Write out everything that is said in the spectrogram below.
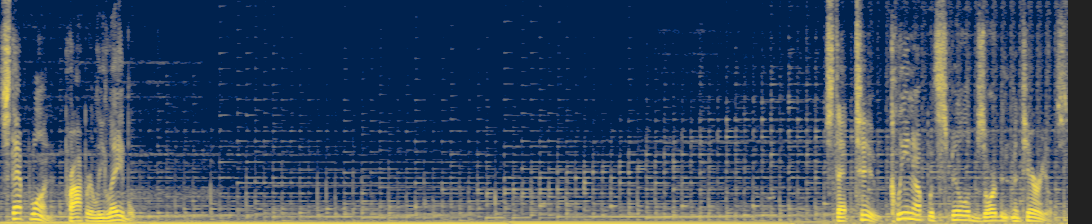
Step 1. Properly label. Step 2. Clean up with spill-absorbent materials.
